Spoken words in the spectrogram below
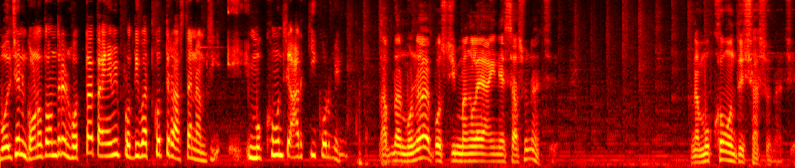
বলছেন গণতন্ত্রের হত্যা তাই আমি প্রতিবাদ করতে রাস্তায় নামছি। মুখ্যমন্ত্রী আর কি করবেন? আপনার মনে হয় পশ্চিমবাংলায় আইনের শাসন আছে? না মুখ্যমন্ত্রীর শাসন আছে।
